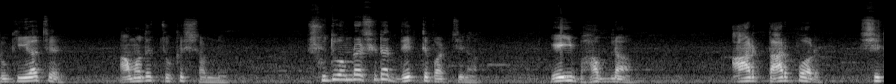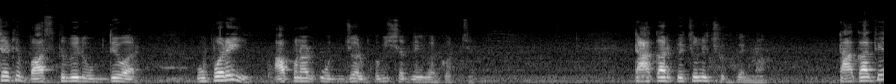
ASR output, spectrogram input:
লুকিয়ে আছে আমাদের চোখের সামনে। শুধু আমরা সেটা দেখতে পাচ্ছি না, এই ভাবনা আর তারপর সেটাকে বাস্তবে রূপ দেওয়ার উপরেই আপনার উজ্জ্বল ভবিষ্যৎ নির্ভর করছে। টাকার পেছনে ছুটবেন না। টাকাকে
